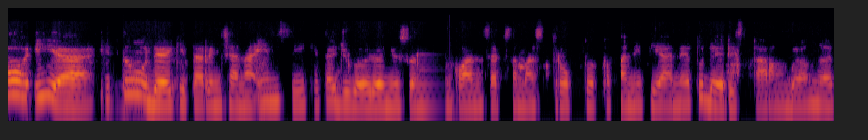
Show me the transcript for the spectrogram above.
Oh iya, itu udah kita rencanain sih. Kita juga udah nyusun konsep sama struktur kepanitiaannya itu dari sekarang banget.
